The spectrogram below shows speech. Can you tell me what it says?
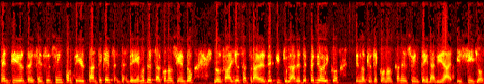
sentido, entonces eso es importante que dejemos de estar conociendo los fallos a través de titulares de periódicos, sino que se conozcan en su integralidad. Y sí, yo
